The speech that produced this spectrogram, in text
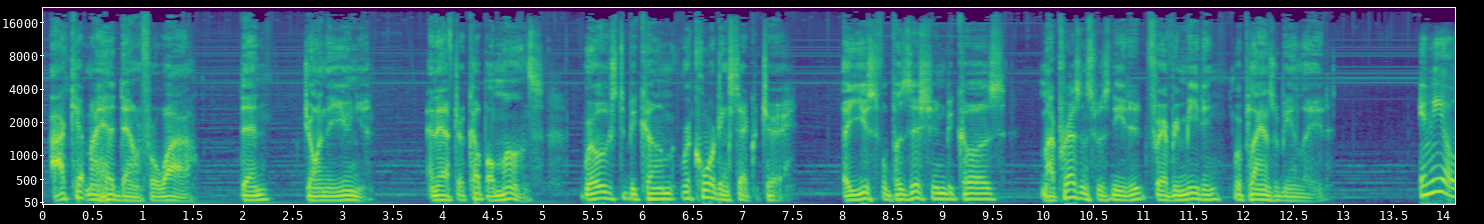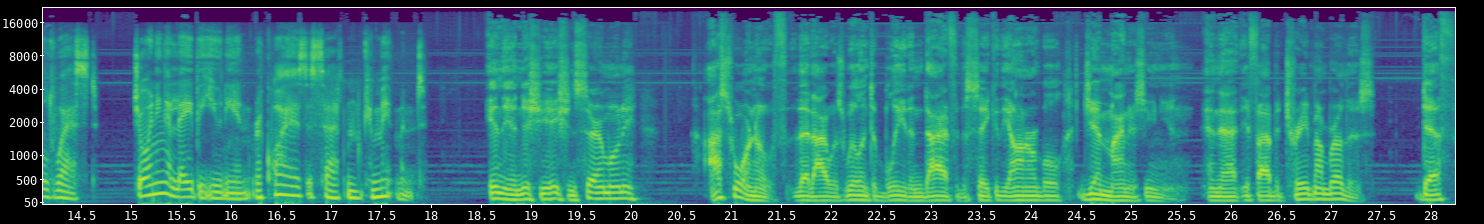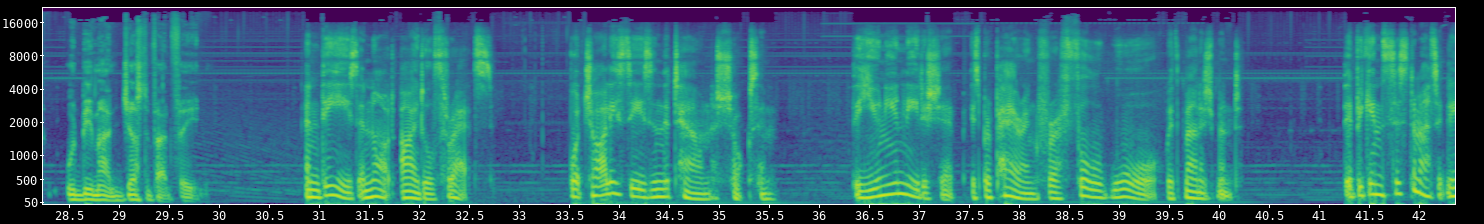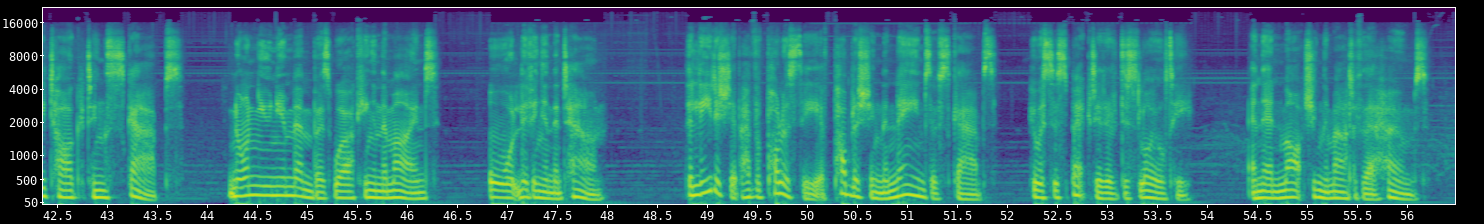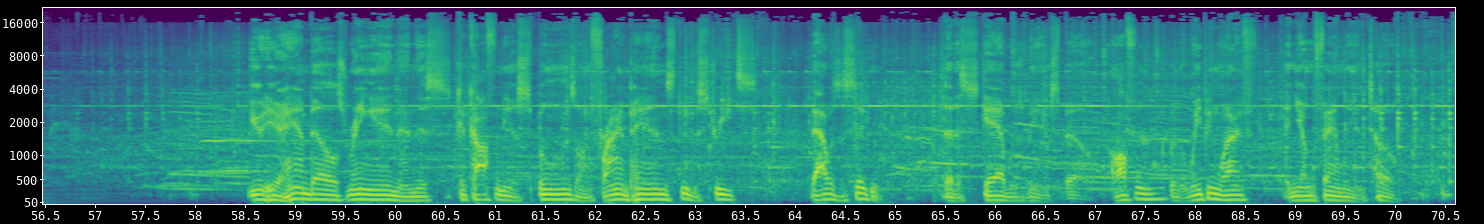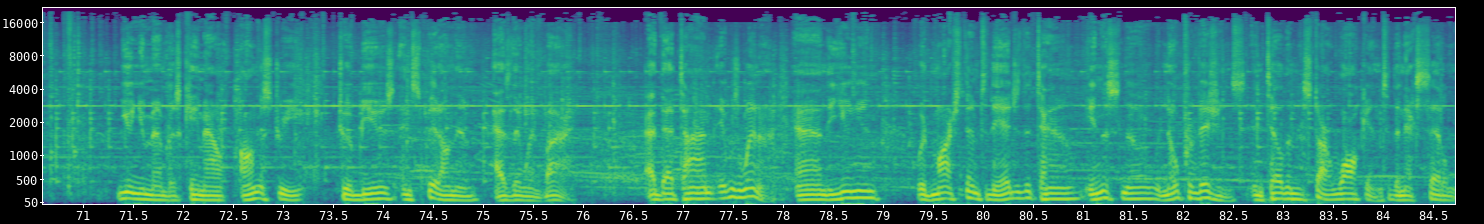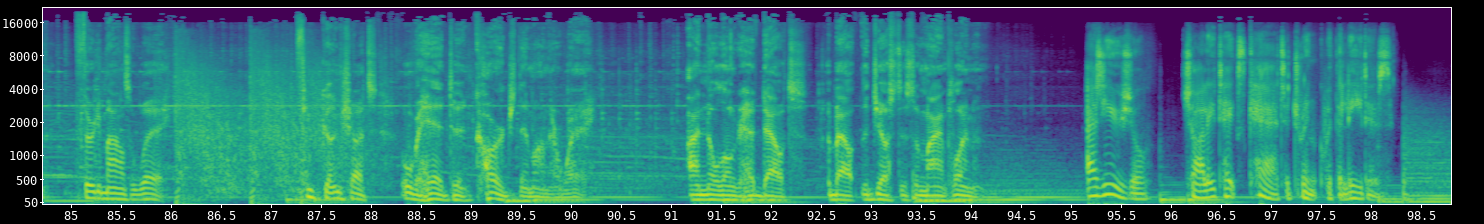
I kept my head down for a while, then joined the union. And after a couple months, rose to become recording secretary, a useful position because my presence was needed for every meeting where plans were being laid. In the Old West, joining a labor union requires a certain commitment. In the initiation ceremony, I swore an oath that I was willing to bleed and die for the sake of the Honorable Gem Miners Union, and that if I betrayed my brothers, death would be my justified fate. And these are not idle threats. What Charlie sees in the town shocks him. The union leadership is preparing for a full war with management. They begin systematically targeting scabs, non union members working in the mines or living in the town. The leadership have a policy of publishing the names of scabs who are suspected of disloyalty and then marching them out of their homes. You'd hear handbells ringing and this cacophony of spoons on frying pans through the streets. That was a signal that a scab was being expelled, often with a weeping wife and young family in tow. Union members came out on the street to abuse and spit on them as they went by. At that time, it was winter, and the Union would march them to the edge of the town in the snow with no provisions and tell them to start walking to the next settlement, 30 miles away A few gunshots overhead to encourage them on their way. I no longer had doubts about the justice of my employment. As usual, Charlie takes care to drink with the leaders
